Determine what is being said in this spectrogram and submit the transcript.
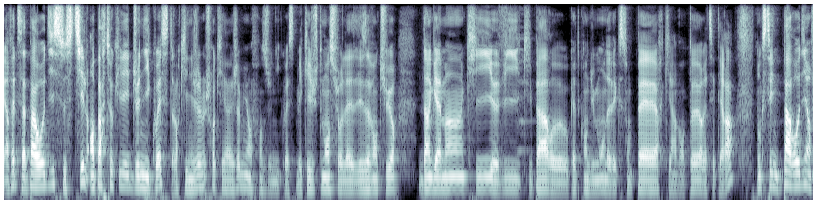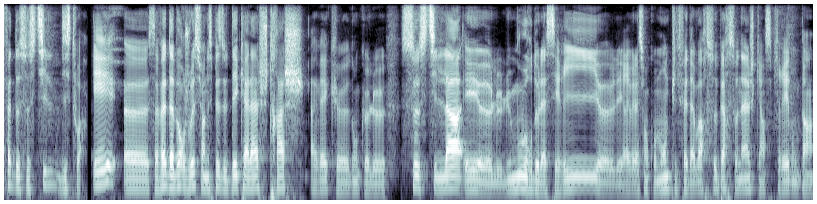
Et en fait, ça parodie ce style, en particulier Johnny Quest, alors qu'il n'est jamais, je crois qu'il n'y a jamais eu en France Johnny Quest, mais qui est justement sur les aventures d'un gamin qui euh, vit, qui part aux quatre coins du monde avec son père, qui est inventeur, etc. Donc c'est une parodie en fait de ce style d'histoire. Et ça va d'abord jouer sur une espèce de décalage trash avec donc le ce style-là et l'humour de la série, les révélations qu'on montre, puis le fait d'avoir ce personnage qui est inspiré donc d'un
